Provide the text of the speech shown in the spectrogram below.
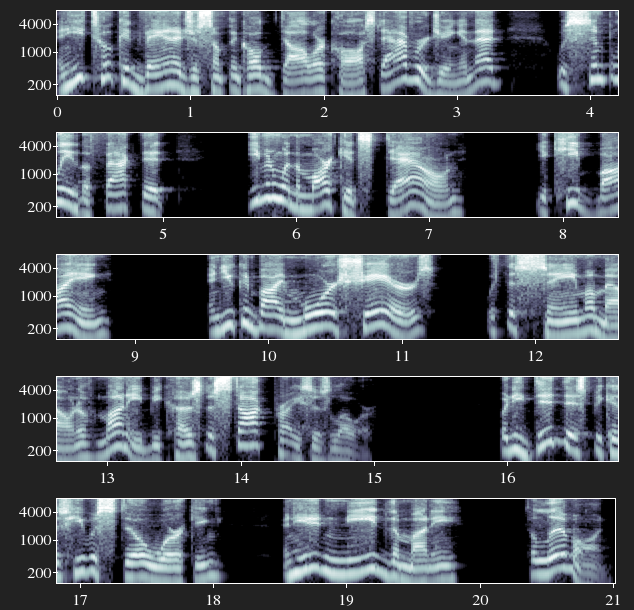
and he took advantage of something called dollar cost averaging. And that was simply the fact that even when the market's down, you keep buying and you can buy more shares with the same amount of money because the stock price is lower. But he did this because he was still working and he didn't need the money to live on.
